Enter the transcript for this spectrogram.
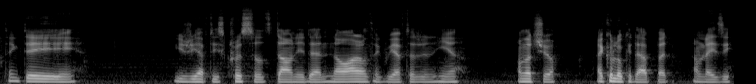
I think they usually have these crystals down here then. No, I don't think we have that in here. I'm not sure. I could look it up, but I'm lazy.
